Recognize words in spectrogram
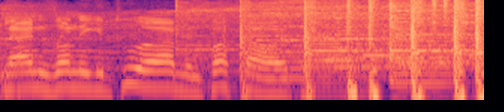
Kleine sonnige Tour mit Costa heute.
